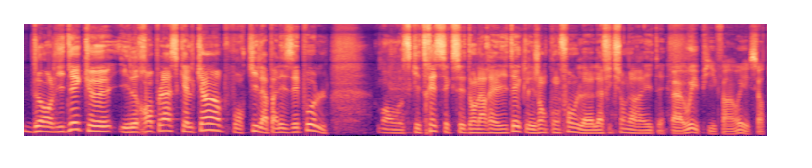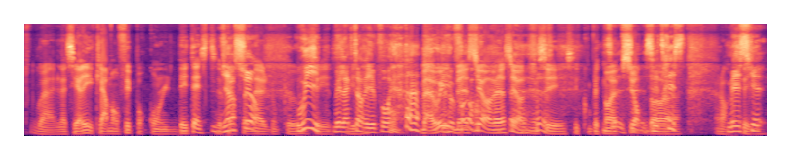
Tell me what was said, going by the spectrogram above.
dans l'idée qu'il remplace quelqu'un pour qui il n'a pas les épaules. Bon, ce qui est triste, c'est que c'est dans la réalité que les gens confondent la, la fiction de la réalité. Bah oui, puis enfin oui, surtout voilà, la série est clairement faite pour qu'on le déteste ce Bien sûr. personnage. Donc, euh, Oui, mais l'acteur il est pour rien. Bah oui, bien pauvre. sûr, bien sûr. C'est complètement absurde. c'est- dans- triste. alors Mais c'est- est-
